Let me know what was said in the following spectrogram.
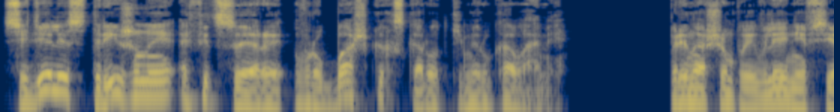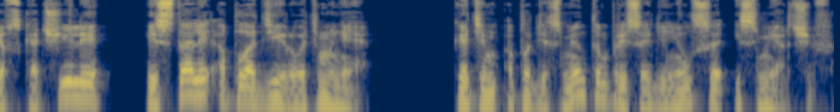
сидели стриженные офицеры в рубашках с короткими рукавами. При нашем появлении все вскочили и стали аплодировать мне. К этим аплодисментам присоединился и Смерчев.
